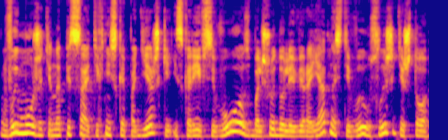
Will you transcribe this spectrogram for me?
вы можете написать технической поддержки, и, скорее всего, с большой долей вероятности вы услышите, что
